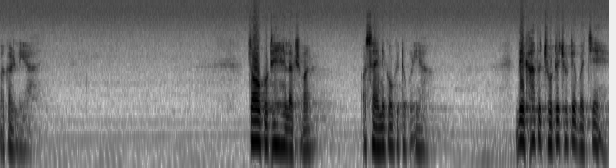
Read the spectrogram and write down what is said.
पकड़ लिया। चौक उठे हैं लक्ष्मण। और सैनिकों की टुकड़ियाँ। देखा तो छोटे छोटे बच्चे हैं,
